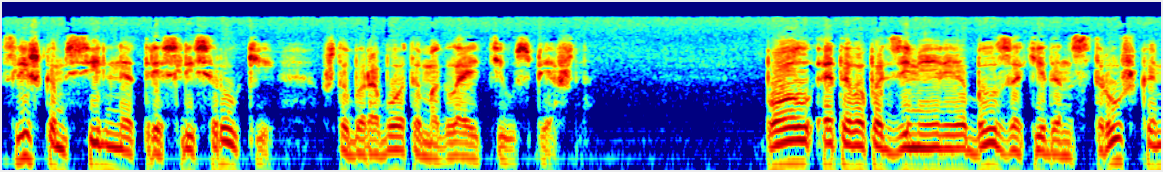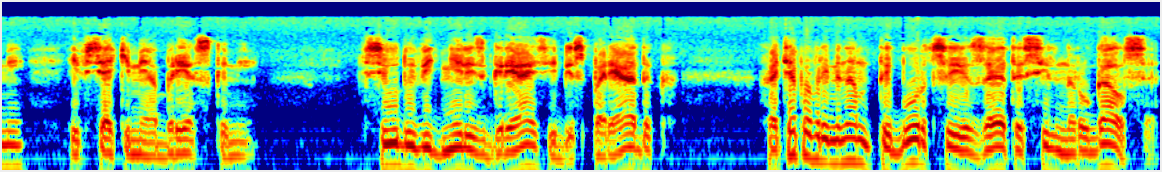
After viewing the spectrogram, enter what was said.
слишком сильно тряслись руки, чтобы работа могла идти успешно. Пол этого подземелья был закидан стружками и всякими обрезками. Всюду виднелись грязь и беспорядок, хотя по временам Тыбурции за это сильно ругался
